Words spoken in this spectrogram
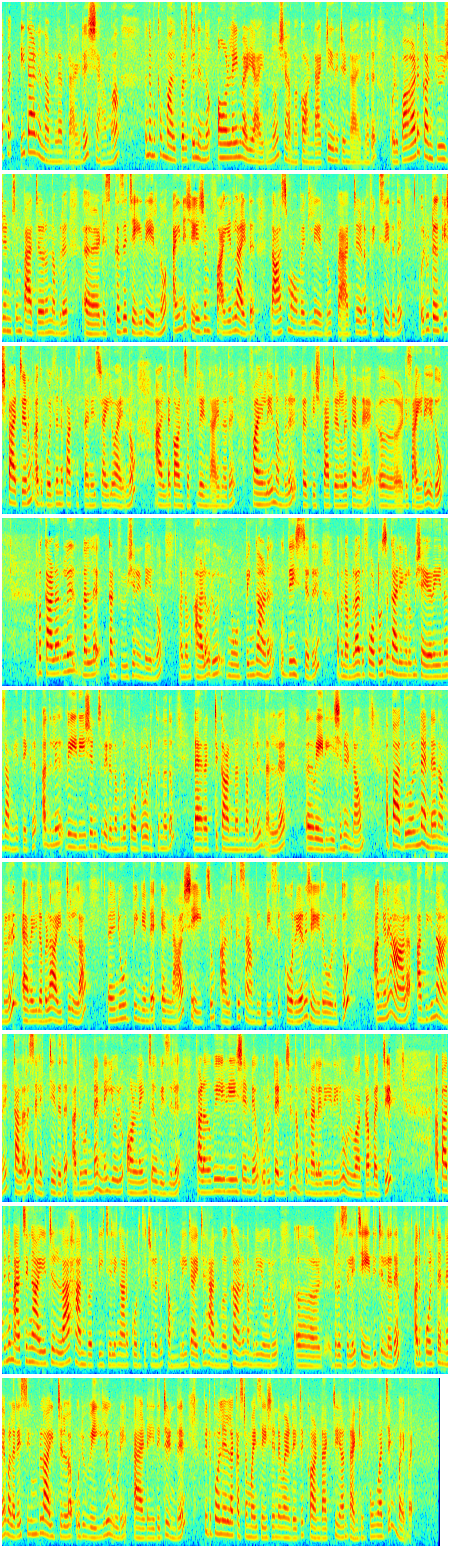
അപ്പം ഇതാണ് നമ്മളെ ബ്രൈഡ് ശ്യാമ. അപ്പം നമുക്ക് മലപ്പുറത്ത് നിന്ന് ഓൺലൈൻ വഴിയായിരുന്നു ശ്യാമ കോണ്ടാക്ട് ചെയ്തിട്ടുണ്ടായിരുന്നത്. ഒരുപാട് കൺഫ്യൂഷൻസും പാറ്റേണും നമ്മൾ ഡിസ്കസ് ചെയ്തിരുന്നു. അതിന് ശേഷം ഫൈനലായിട്ട് ലാസ്റ്റ് മൊമെന്റിലായിരുന്നു പാറ്റേൺ ഫിക്സ് ചെയ്തത്. ഒരു ടർക്കിഷ് പാറ്റേണും അതുപോലെ തന്നെ പാകിസ്ഥാനി സ്റ്റൈലും ആയിരുന്നു ആളുടെ കോൺസെപ്റ്റിൽ ഉണ്ടായിരുന്നത്. ഫൈനലി നമ്മൾ ടർക്കിഷ് പാറ്റേണിൽ തന്നെ ഡിസൈഡ് ചെയ്തു. അപ്പോൾ കളറിൽ നല്ല കൺഫ്യൂഷൻ ഉണ്ടായിരുന്നു. കാരണം ആൾ ഒരു ന്യൂഡ് പിങ്ക് ആണ് ഉദ്ദേശിച്ചത്. അപ്പോൾ നമ്മളത് ഫോട്ടോസും കാര്യങ്ങളും ഷെയർ ചെയ്യുന്ന സമയത്തേക്ക് അതിൽ വേരിയേഷൻസ് വരും. നമ്മൾ ഫോട്ടോ എടുക്കുന്നതും ഡയറക്റ്റ് കാണുന്നതും തമ്മിൽ നല്ല വേരിയേഷൻ ഉണ്ടാവും. അപ്പോൾ അതുകൊണ്ട് തന്നെ നമ്മൾ അവൈലബിൾ ആയിട്ടുള്ള ന്യൂഡ് പിങ്കിന്റെ എല്ലാ ഷെയ്ഡ്സും ആൾക്ക് സാമ്പിൾ പീസ് കൊറിയർ ചെയ്ത് കൊടുത്തു. അങ്ങനെ ആൾ അതിൽ നിന്നാണ് കളർ സെലക്ട് ചെയ്തത്. അതുകൊണ്ട് തന്നെ ഈ ഒരു ഓൺലൈൻ സർവീസിൽ കളർ വേരിയേഷന്റെ ഒരു ടെൻഷൻ നമുക്ക് നല്ല രീതിയിൽ ഒഴിവാക്കാൻ പറ്റി. അപ്പോൾ അതിന് മാച്ചിങ് ആയിട്ടുള്ള ഹാൻഡ് വർക്ക് ഡീറ്റെയിലിംഗ് ആണ് കൊടുത്തിട്ടുള്ളത്. കംപ്ലീറ്റ് ആയിട്ട് ഹാൻഡ് വർക്കാണ് നമ്മൾ ഈ ഒരു ഡ്രസ്സിൽ ചെയ്തിട്ടുള്ളത്. അതുപോലെ തന്നെ വളരെ സിമ്പിളായിട്ടുള്ള ഒരു വെയിൽ കൂടി ആഡ് ചെയ്തിട്ടുണ്ട്. അപ്പോൾ ഇതുപോലെയുള്ള കസ്റ്റമൈസേഷന് വേണ്ടിയിട്ട് കോൺടാക്റ്റ് ചെയ്യാം thank for watching bye bye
